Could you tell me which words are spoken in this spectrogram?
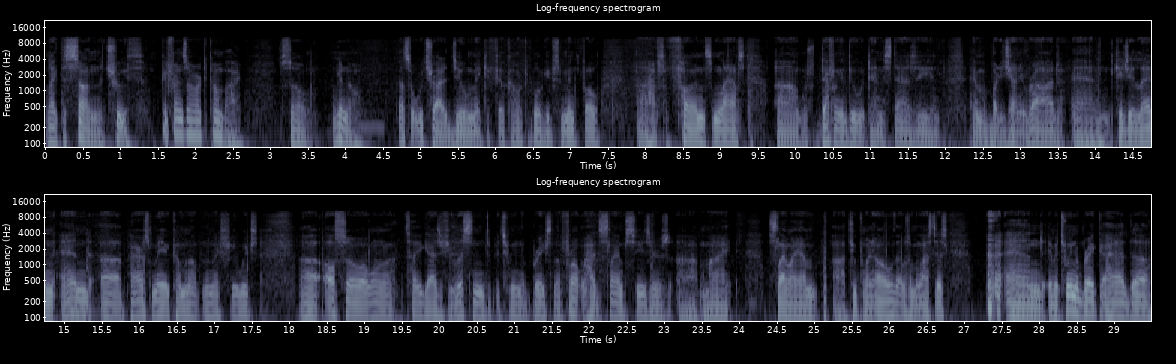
like the sun, the truth. Good friends are hard to come by, so you know, that's what we try to do. Make you feel comfortable, give some info, uh, have some fun, some laughs uh, which definitely going to do with Dan Nastasi and, and my buddy Johnny Rod and KJ Len and uh, Paris May coming up in the next few weeks. Uh, also, I want to tell you guys if you listened between the breaks in the front, we had Slam Caesars, uh, my Slam I Am uh, 2.0, that was on my last disc. and in between the break, I had the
